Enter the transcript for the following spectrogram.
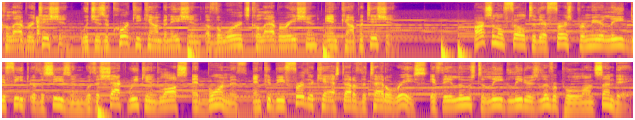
collaboration, which is a quirky combination of the words collaboration and competition. Arsenal fell to their first Premier League defeat of the season with a shock weekend loss at Bournemouth and could be further cast out of the title race if they lose to league leaders Liverpool on Sunday.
